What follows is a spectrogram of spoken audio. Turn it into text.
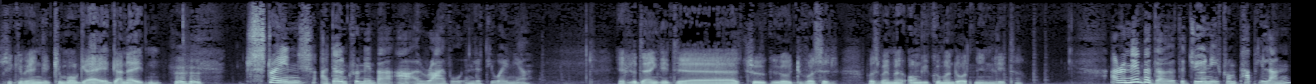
Sie gewinn, gekommen, Gan Eden. Strange, I don't remember our arrival in Lithuania. Ich gedenk nicht, äh, zu gut, was, was wenn wir angekommen dort in Liter. I remember, though, the journey from Papilan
